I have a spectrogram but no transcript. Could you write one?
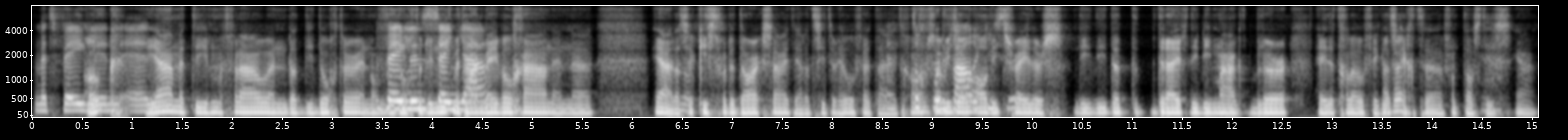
Met Velen Ook, en... ja, met die mevrouw en dat, die dochter. En dan die Velen, dochter die niet met haar mee wil gaan. En eh, ja, dat ze kiest voor de dark side. Ja, dat ziet er heel vet uit. toch Gewoon voor de sowieso al die trailers. Die, die, dat, dat bedrijf die die maakt, Blur heet het geloof ik. Dat is echt eh, fantastisch. Ja.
